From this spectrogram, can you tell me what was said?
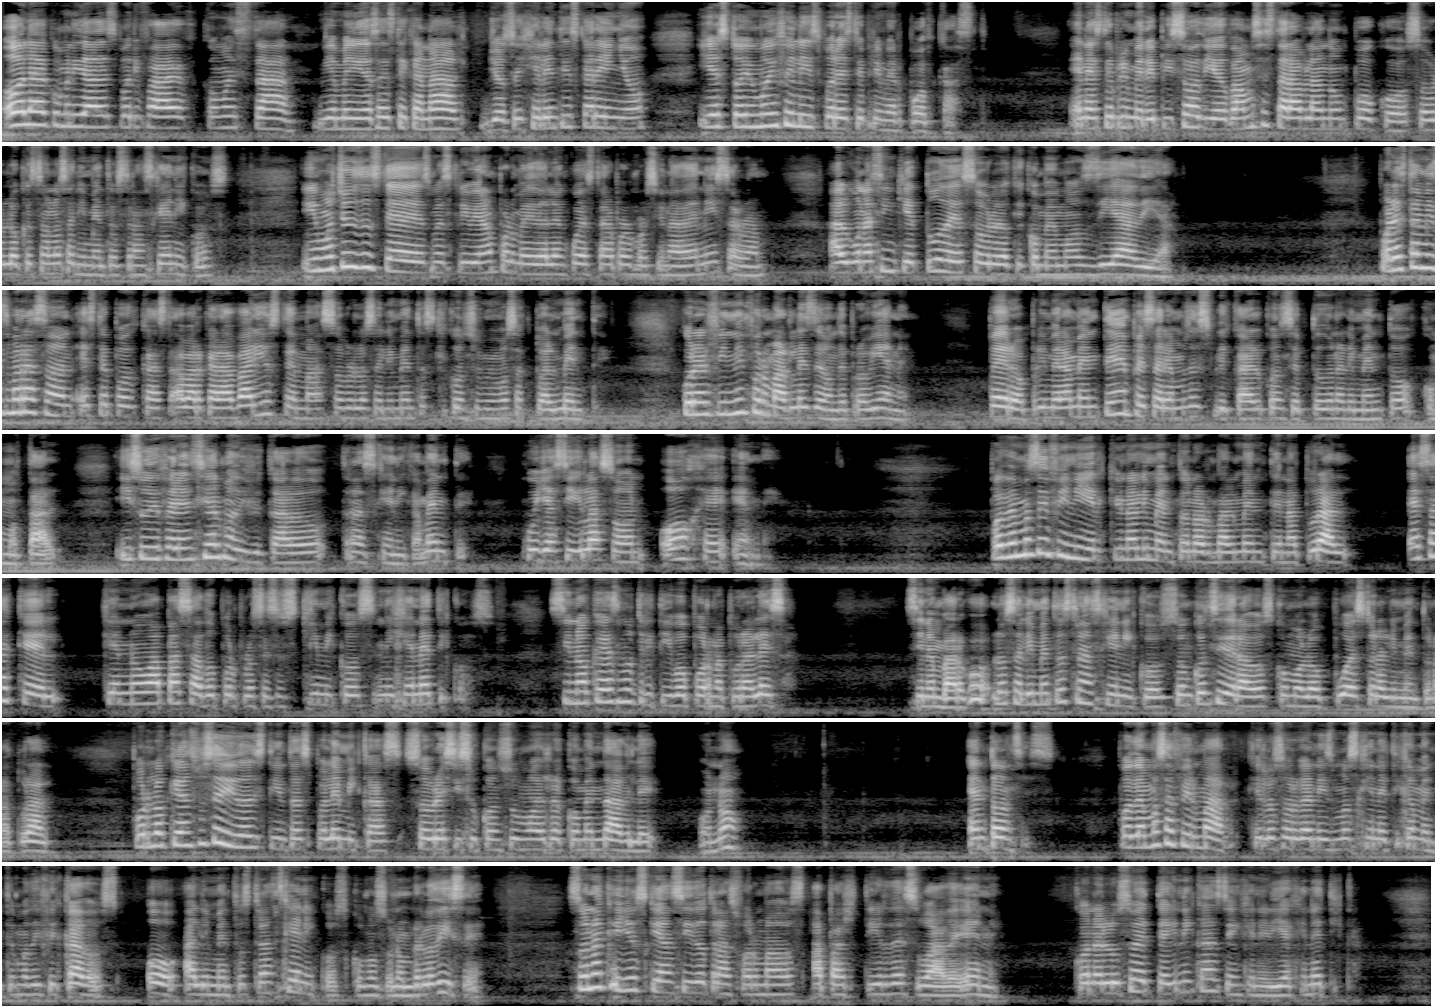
Hola comunidad de Spotify, ¿cómo están? Bienvenidos a este canal. Yo soy Helen Tiscareño y estoy muy feliz por este primer podcast. En este primer episodio vamos a estar hablando un poco sobre lo que son los alimentos transgénicos. Y muchos de ustedes me escribieron por medio de la encuesta proporcionada en Instagram algunas inquietudes sobre lo que comemos día a día. Por esta misma razón, este podcast abarcará varios temas sobre los alimentos que consumimos actualmente, con el fin de informarles de dónde provienen pero, primeramente, empezaremos a explicar el concepto de un alimento como tal y su diferencia al modificado transgénicamente, cuyas siglas son OGM. Podemos definir que un alimento normalmente natural es aquel que no ha pasado por procesos químicos ni genéticos, sino que es nutritivo por naturaleza. Sin embargo, los alimentos transgénicos son considerados como lo opuesto al alimento natural, por lo que han sucedido distintas polémicas sobre si su consumo es recomendable o no. Entonces, podemos afirmar que los organismos genéticamente modificados o alimentos transgénicos, como su nombre lo dice, son aquellos que han sido transformados a partir de su ADN, con el uso de técnicas de ingeniería genética,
